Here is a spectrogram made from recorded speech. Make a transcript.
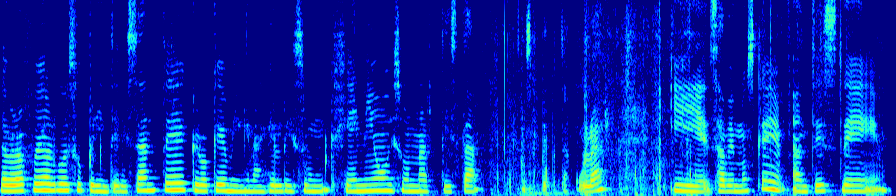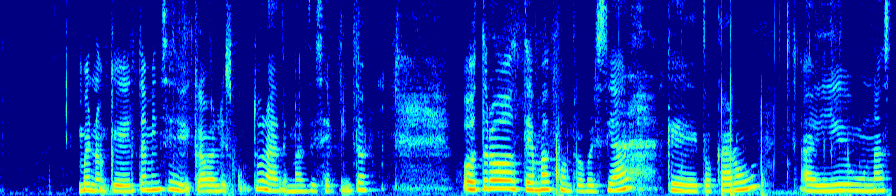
La verdad fue algo súper interesante. Creo que Miguel Ángel es un genio, es un artista espectacular. Y sabemos que antes de bueno, que él también se dedicaba a la escultura, además de ser pintor. Otro tema controversial que tocaron, hay unas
